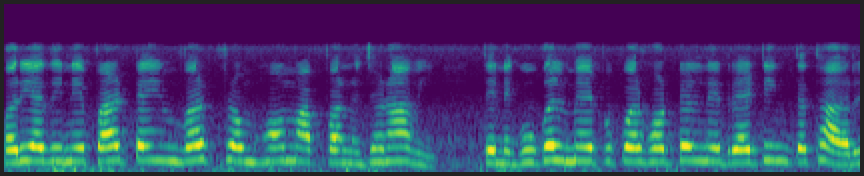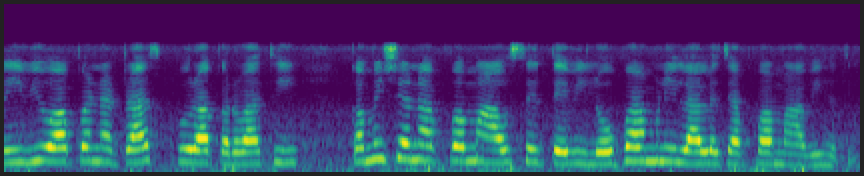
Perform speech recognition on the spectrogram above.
ફરિયાદીને part time work from home આપવાનું જણાવી, તેને ગૂગલ મેપ પર હોટલને રેટિંગ તથા રિવ્યૂ આપવાના ટાસ્ક પૂરા કરવાથી કમિશન આપવામાં આવશે તેવી લોભામણી લાલચ આપવામાં આવી હતી.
